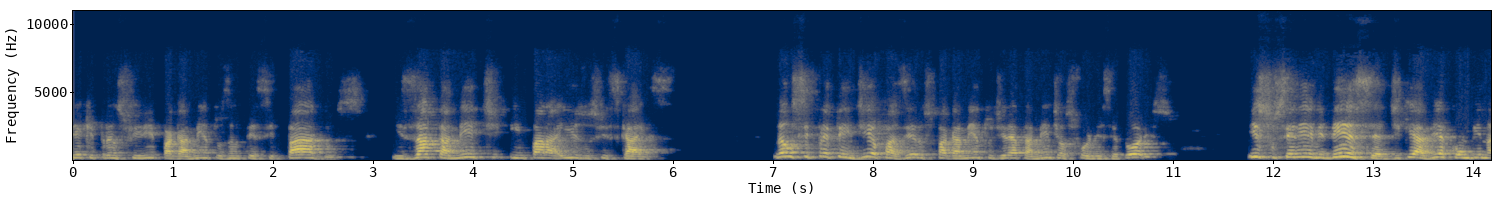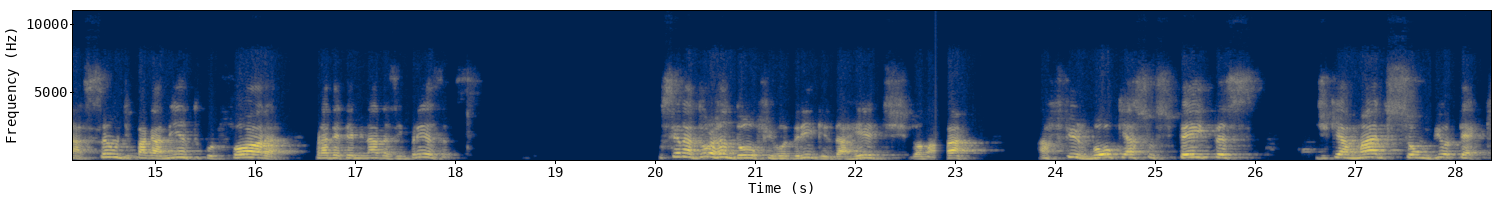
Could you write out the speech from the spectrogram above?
ter que transferir pagamentos antecipados exatamente em paraísos fiscais. Não se pretendia fazer os pagamentos diretamente aos fornecedores? Isso seria evidência de que havia combinação de pagamento por fora para determinadas empresas? O senador Randolph Rodrigues, da Rede do Amapá, afirmou que há suspeitas de que a Madison Biotech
